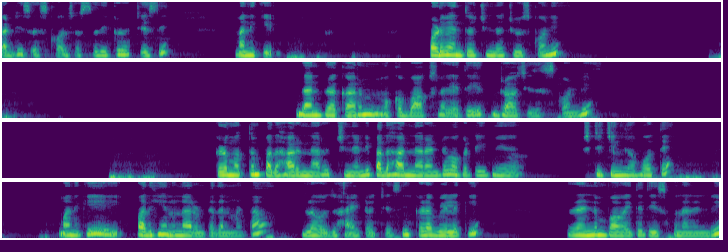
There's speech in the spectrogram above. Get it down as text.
కట్ చేసేసుకోవాల్సి వస్తుంది. ఇక్కడ వచ్చేసి మనకి పొడవు ఎంత వచ్చిందో చూసుకొని దాని ప్రకారం ఒక బాక్స్ లాగా అయితే డ్రా చేసేసుకోండి. ఇక్కడ మొత్తం పదహారున్నర వచ్చిందండి. పదహారున్నర అంటే ఒకటి స్టిచ్చింగ్లో పోతే మనకి పదిహేనున్నర ఉంటుంది అనమాట బ్లౌజ్ హైట్ వచ్చేసి ఇక్కడ వీళ్ళకి రెండు పావు అయితే తీసుకున్నానండి.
